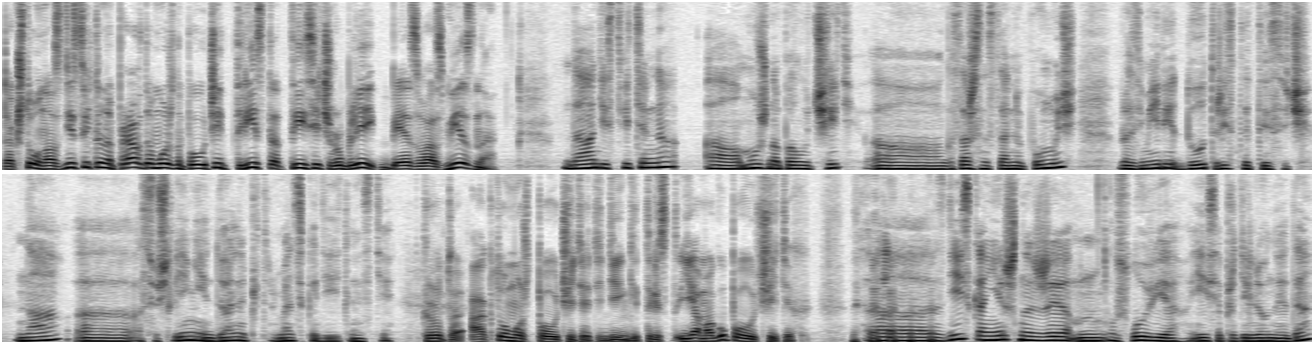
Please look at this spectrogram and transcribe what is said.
Так что, у нас действительно, правда, можно получить 300 тысяч рублей безвозмездно? Да, действительно, можно получить а, государственную социальную помощь в размере до 300 тысяч на а, осуществление индивидуальной предпринимательской деятельности. Круто. А кто может получить эти деньги? 300? Я могу получить их? Здесь, конечно же, условия есть определенные. Да?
